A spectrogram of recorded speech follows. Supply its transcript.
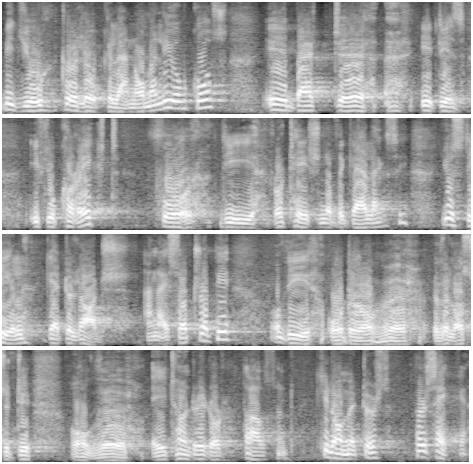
be due to a local anomaly, of course, uh, but uh, it is, if you correct for the rotation of the galaxy, you still get a large anisotropy of the order of uh, velocity of uh, 800 or 1,000 kilometers per second.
